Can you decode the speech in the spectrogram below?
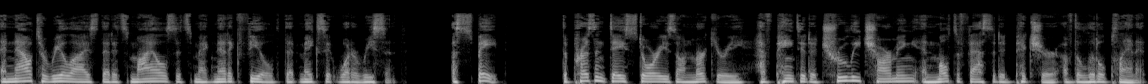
and now to realize that it's miles its magnetic field that makes it what a recent. A spate. The present-day stories on Mercury have painted a truly charming and multifaceted picture of the little planet.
